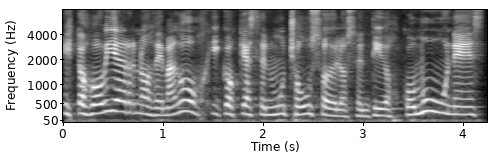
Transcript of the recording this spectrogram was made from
estos gobiernos demagógicos que hacen mucho uso de los sentidos comunes,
